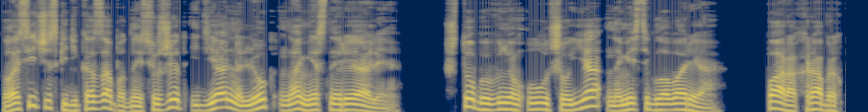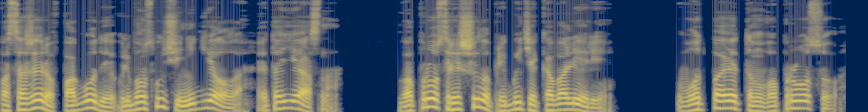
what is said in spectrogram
Классический дикозападный сюжет идеально лег на местные реалии. Что бы в нем улучшил я на месте главаря? Пара храбрых пассажиров погоды в любом случае не делала, это ясно. Вопрос решило прибытие кавалерии. Вот по этому вопросу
